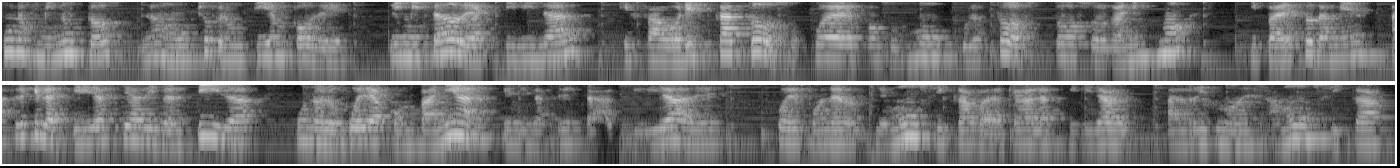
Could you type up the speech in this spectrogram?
unos minutos, no mucho, pero un tiempo de limitado de actividad que favorezca todo su cuerpo, sus músculos, todo, todo su organismo y para eso también hacer que la actividad sea divertida, uno lo puede acompañar en el hacer estas actividades, puede ponerle música para que haga la actividad al ritmo de esa música,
